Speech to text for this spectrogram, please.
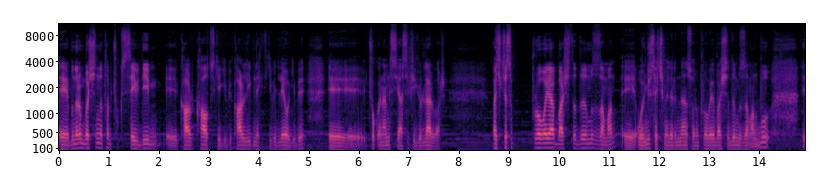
Ee, bunların başında tabii çok sevdiğim e, Karl Kautsky gibi, Karl Liebknecht gibi, Leo gibi e, çok önemli siyasi figürler var. Açıkçası provaya başladığımız zaman, e, oyuncu seçmelerinden sonra provaya başladığımız zaman bu e,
